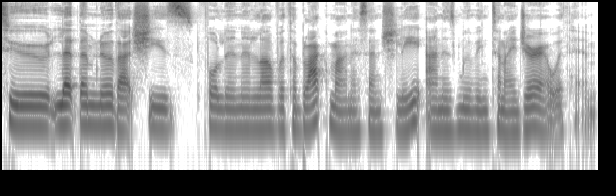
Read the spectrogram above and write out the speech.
to let them know that she's fallen in love with a black man essentially and is moving to Nigeria with him.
